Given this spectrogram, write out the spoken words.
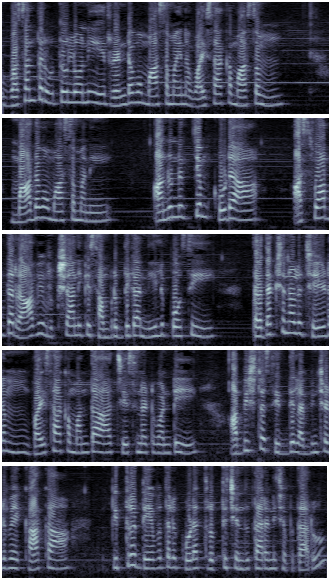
వసంత ఋతువులోని రెండవ మాసమైన వైశాఖ మాసం మాధవ మాసమని అనునిత్యం కూడా అస్వార్థ రావి వృక్షానికి సమృద్ధిగా నీళ్ళు పోసి ప్రదక్షిణలు చేయడం వైశాఖమంతా చేసినటువంటి అభిష్ట సిద్ధి లభించడమే కాక పితృదేవతలు కూడా తృప్తి చెందుతారని చెబుతారు.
